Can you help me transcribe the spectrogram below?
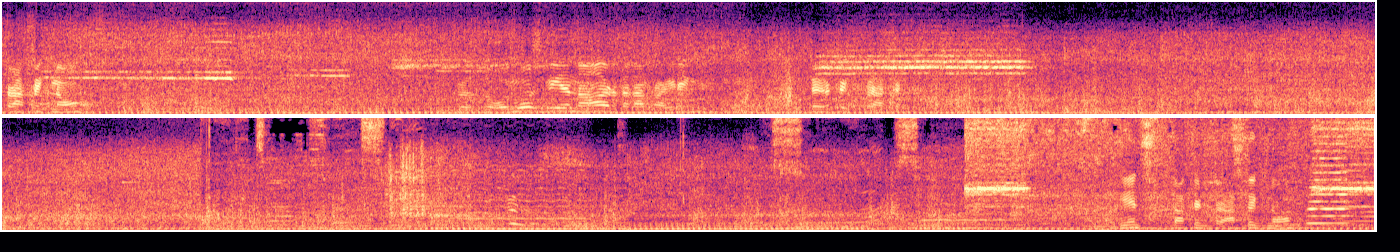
traffic now. Because almost be an hour that I'm riding. Terrific traffic. Again stuck in traffic now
